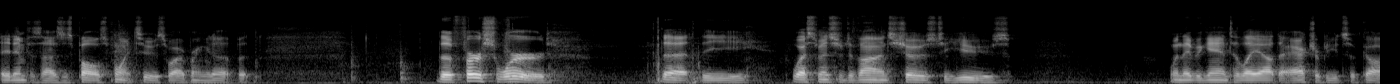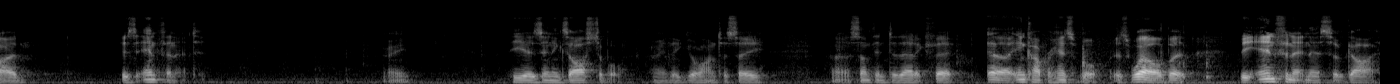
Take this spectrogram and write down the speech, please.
it emphasizes Paul's point too, that's why I bring it up. But the first word that the Westminster Divines chose to use when they began to lay out the attributes of God, is infinite. Right? He is inexhaustible. Right? They go on to say uh, something to that effect, uh, incomprehensible as well, but the infiniteness of God,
